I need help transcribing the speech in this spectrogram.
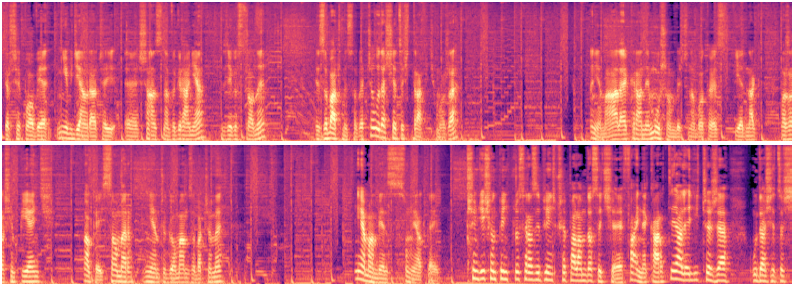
w pierwszej połowie. Nie widziałem raczej yy, szans na wygranie z jego strony. Yy, Zobaczmy sobie, czy uda się coś trafić może. No nie ma, ale ekrany muszą być, no bo to jest jednak może 8.5. Okej, Sommer, nie wiem czy go mam, zobaczymy. Nie mam, więc w sumie ok. 85 plus razy 5 przepalam dosyć e, fajne karty, ale liczę, że uda się coś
